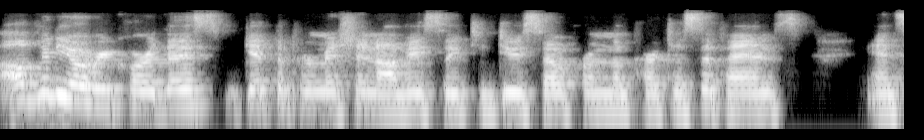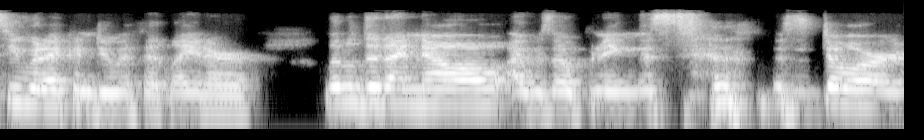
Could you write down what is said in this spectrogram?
I'll video record this, get the permission, obviously, to do so from the participants and see what I can do with it later little did I know I was opening this this door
